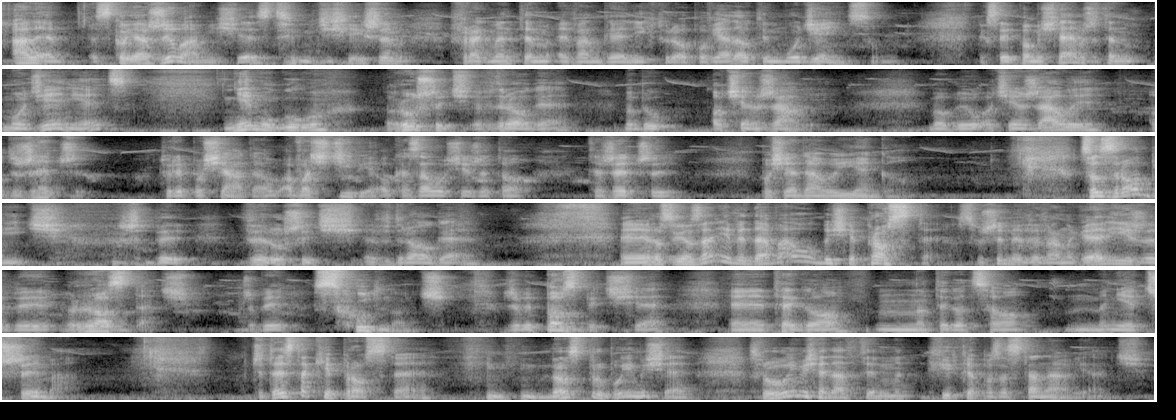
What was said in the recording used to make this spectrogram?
ale skojarzyła mi się z tym dzisiejszym fragmentem Ewangelii, który opowiada o tym młodzieńcu. Jak sobie pomyślałem, że ten młodzieniec nie mógł ruszyć w drogę, bo był ociężały. Bo był ociężały od rzeczy, które posiadał, a właściwie okazało się, że to te rzeczy posiadały jego. Co zrobić, żeby wyruszyć w drogę? E, Rozwiązanie wydawałoby się proste. Słyszymy w Ewangelii, żeby rozdać, żeby schudnąć, żeby pozbyć się e, tego, mm, tego co mnie trzyma. Czy to jest takie proste? No, spróbujmy się, spróbujmy się nad tym chwilkę pozastanawiać.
